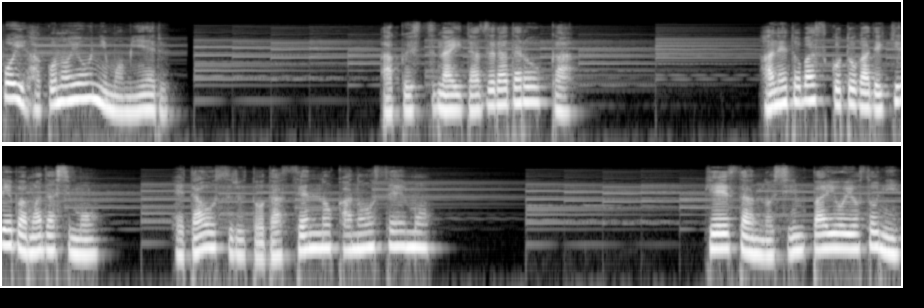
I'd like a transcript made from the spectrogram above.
ぽい箱のようにも見える。悪質ないたずらだろうか。跳ね飛ばすことができればまだしも、下手をすると脱線の可能性も。K さんの心配をよそに、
